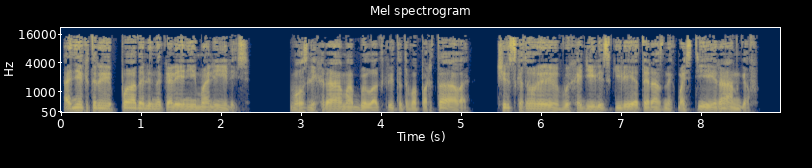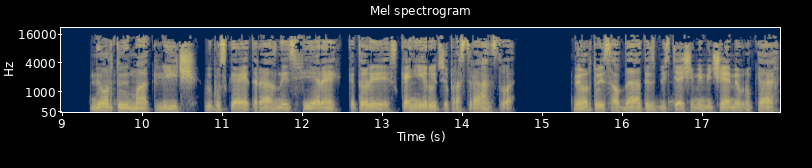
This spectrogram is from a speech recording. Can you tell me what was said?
а некоторые падали на колени и молились. Возле храма было открыто два портала, через которые выходили скелеты разных мастей и рангов. Мертвый маг Лич выпускает разные сферы, которые сканируют все пространство. Мертвые солдаты с блестящими мечами в руках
